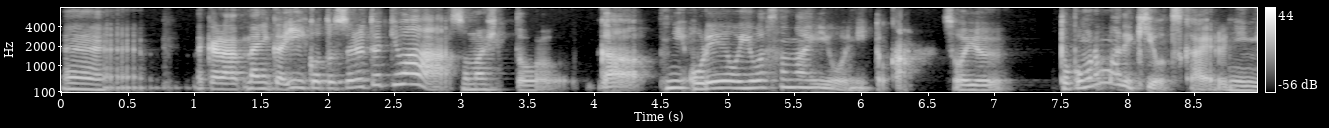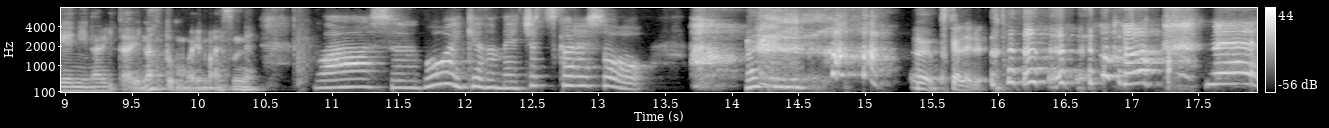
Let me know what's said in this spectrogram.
うん、だから何かいいことするときは、その人がにお礼を言わさないようにとか、そういうところまで気を使える人間になりたいなと思いますね。わあ、すごいけどめっちゃ疲れそう ん、疲れる。う。ね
